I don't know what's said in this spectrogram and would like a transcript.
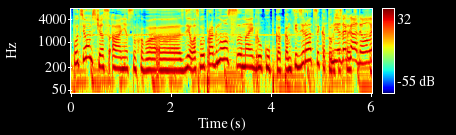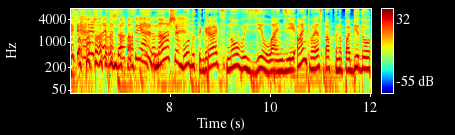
путем сейчас Аня Сухова э, сделала свой прогноз на игру Кубка Конфедерации, которая Я состоится- догадывалась, что это что-то связано. Наши будут играть с Новой Зеландией. Ань, твоя ставка на победу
